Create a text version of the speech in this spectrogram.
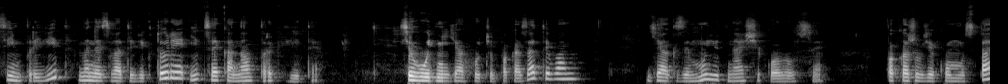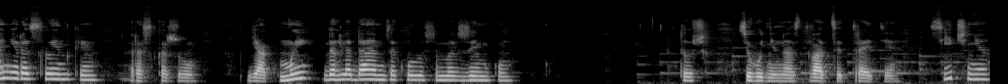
Всім привіт! Мене звати Вікторія і це канал про квіти. Сьогодні я хочу показати вам, як зимують наші колоси. Покажу, в якому стані рослинки, розкажу, як ми доглядаємо за колосами взимку. Тож, сьогодні у нас 23 січня.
